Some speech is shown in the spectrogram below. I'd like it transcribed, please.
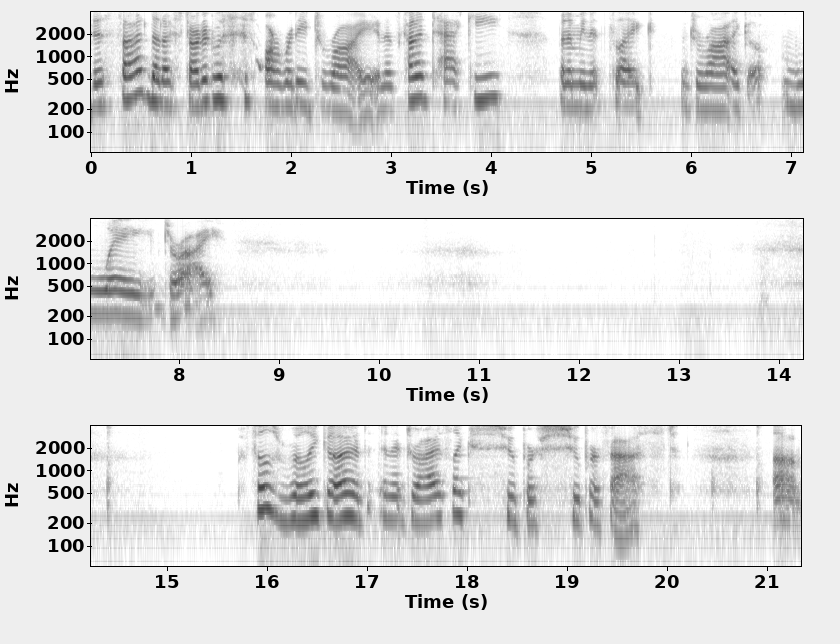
this side that I started with is already dry and it's kind of tacky, but I mean it's like dry, like uh, way dry. It feels really good and it dries like super super fast. Um,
